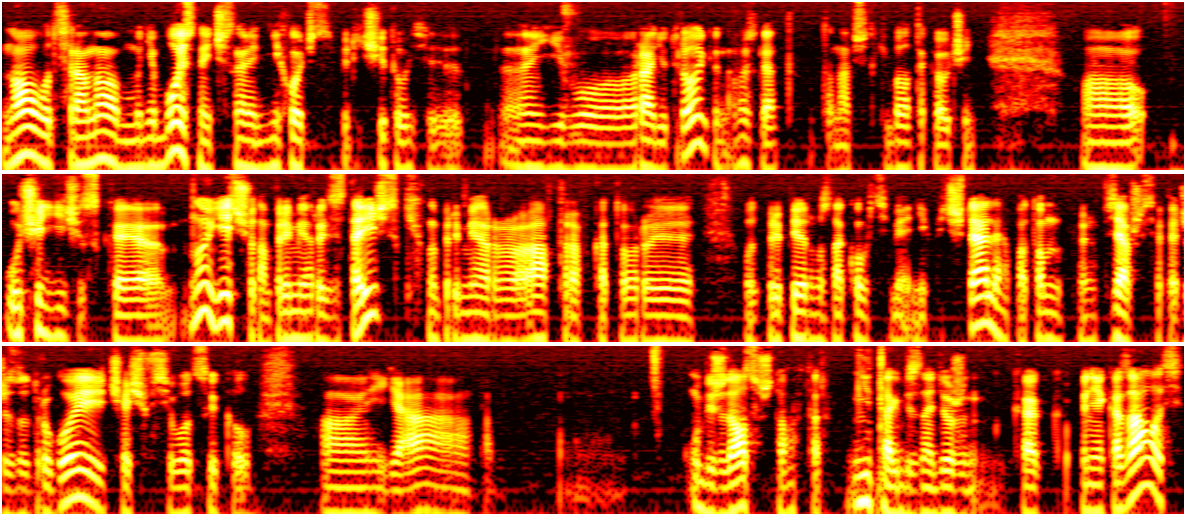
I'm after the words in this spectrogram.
но вот все равно мне боязно, и, честно говоря, не хочется перечитывать э, его радиотрилогию, на мой взгляд, вот она все-таки была такая очень э, ученическая. Ну, есть еще там примеры из исторических, например, авторов, которые вот при первом знакомстве меня не впечатляли, а потом, например, взявшись, опять же, за другой, чаще всего цикл, э, я там, убеждался, что автор не так безнадежен, как мне казалось.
